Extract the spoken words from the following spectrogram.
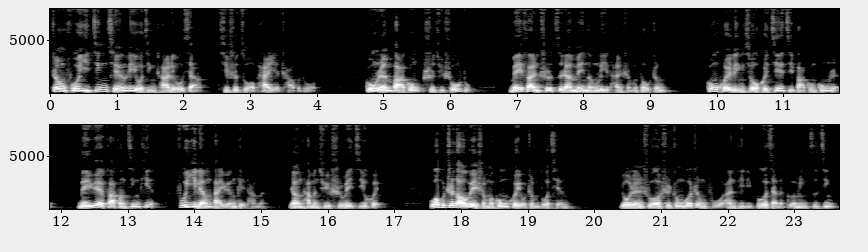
政府以金钱利诱警察留下，其实左派也差不多。工人罢工失去收入，没饭吃，自然没能力谈什么斗争。工会领袖会接济罢工工人，每月发放津贴，付一两百元给他们，让他们去示威集会。我不知道为什么工会有这么多钱，有人说是中国政府暗地里拨下的革命资金。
